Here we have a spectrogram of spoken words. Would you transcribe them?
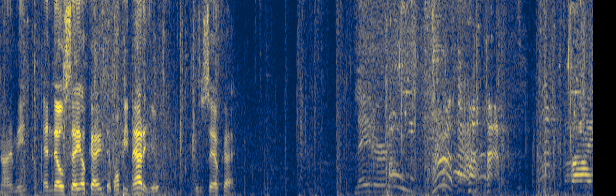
know what I mean? And they'll say, "Okay." They won't be mad at you. They'll just say, "Okay." Later. Bye.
